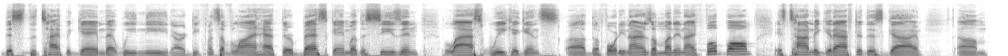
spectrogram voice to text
this is the type of game that we need. Our defensive line had their best game of the season last week against uh, the 49ers on Monday Night Football. It's time to get after this guy. Um,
